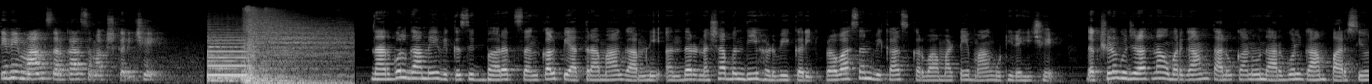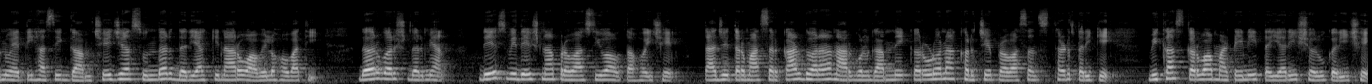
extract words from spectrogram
તેવી માંગ સરકાર સમક્ષ કરી છે નારગોલ ગામે વિકસિત ભારત સંકલ્પ યાત્રામાં ગામની અંદર નશાબંધી હળવી કરી પ્રવાસન વિકાસ કરવા માટે માંગ ઉઠી રહી છે દક્ષિણ ગુજરાતના ઉમરગામ તાલુકાનું નારગોલ ગામ પારસીઓનું ઐતિહાસિક ગામ છે, જ્યાં સુંદર દરિયા કિનારો આવેલો હોવાથી દર વર્ષ દરમિયાન દેશ વિદેશના પ્રવાસીઓ આવતા હોય છે. તાજેતરમાં સરકાર દ્વારા નારગોલ ગામને કરોડોના ખર્ચે પ્રવાસન સ્થળ તરીકે વિકાસ કરવા માટેની તૈયારી શરૂ કરી છે.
